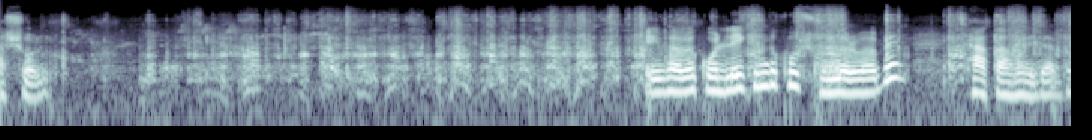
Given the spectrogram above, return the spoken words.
আসল। এইভাবে করলেই কিন্তু খুব সুন্দরভাবে ছাকা হয়ে যাবে।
